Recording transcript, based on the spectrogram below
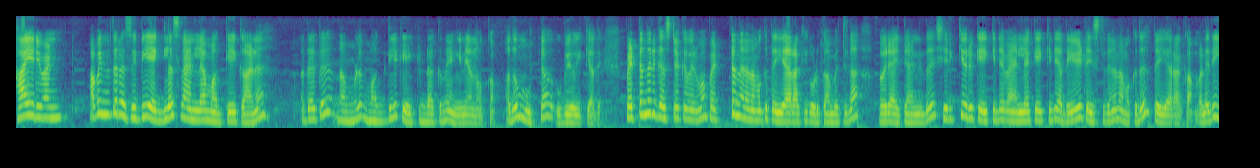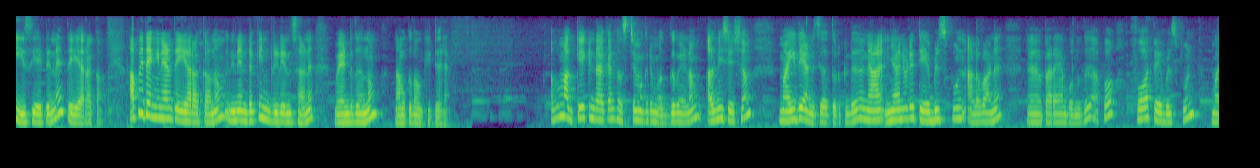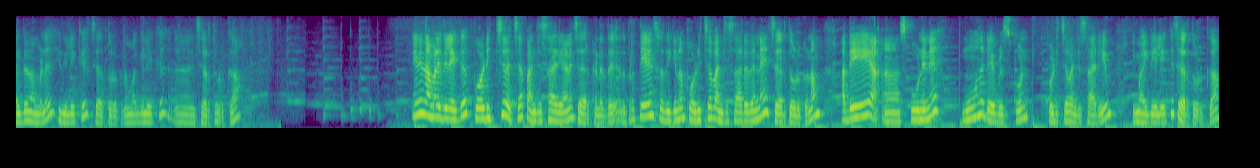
Hi everyone അപ്പോൾ ഇന്നത്തെ recipe eggless vanilla mug കേക്കാണ് അതായത് നമ്മൾ മഗ്ഗിൽ കേക്ക് ഉണ്ടാക്കുന്നത് എങ്ങനെയാണെന്ന് നോക്കാം. അതും മുട്ട ഉപയോഗിക്കാതെ. പെട്ടെന്നൊരു ഗസ്റ്റൊക്കെ വരുമ്പോൾ പെട്ടെന്ന് തന്നെ നമുക്ക് തയ്യാറാക്കി കൊടുക്കാൻ പറ്റുന്ന ഒരു ഐറ്റമാണിത് ശരിക്കും ഒരു കേക്കിന്റെ വാനില കേക്കിന്റെ അതേ ടേസ്റ്റ് തന്നെ നമുക്കിത് തയ്യാറാക്കാം. വളരെ ഈസി ആയിട്ട് തന്നെ തയ്യാറാക്കാം. അപ്പോൾ ഇതെങ്ങനെയാണ് തയ്യാറാക്കാമെന്നും ഇതിന് എന്തൊക്കെ ഇൻഗ്രീഡിയൻസ് ആണ് വേണ്ടതെന്നും നമുക്ക് നോക്കിയിട്ട് വരാം. അപ്പോൾ മഗ് കേക്ക് ഉണ്ടാക്കാൻ ഫസ്റ്റ് നമുക്കൊരു മഗ് വേണം. അതിനുശേഷം മൈദയാണ് ചേർത്ത് കൊടുക്കേണ്ടത്. ഞാൻ ഞാനിവിടെ ടേബിൾ സ്പൂൺ അളവാണ് പറയാൻ പോകുന്നത്. അപ്പോൾ ഫോർ ടേബിൾ സ്പൂൺ മൈദ നമ്മൾ ഇതിലേക്ക് ചേർത്ത് കൊടുക്കണം. മഗ്ഗിലേക്ക് ചേർത്ത് കൊടുക്കുക ഇനി നമ്മൾ ഇതിലേക്ക് പൊടിച്ച് വെച്ച പഞ്ചസാരയാണ് ചേർക്കേണ്ടത്. പ്രത്യേകം ശ്രദ്ധിക്കണം പൊടിച്ച പഞ്ചസാര തന്നെ ചേർത്ത് കൊടുക്കണം. അതേ സ്പൂണിന് മൂന്ന് ടേബിൾ സ്പൂൺ പൊടിച്ച പഞ്ചസാരയും ഈ മൈദയിലേക്ക് ചേർത്ത് കൊടുക്കുക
